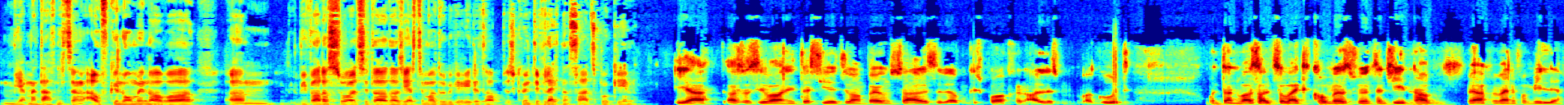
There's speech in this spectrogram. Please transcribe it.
ja, man darf nicht sagen aufgenommen, aber ähm, wie war das so, als ihr da das erste Mal drüber geredet habt? Es könnte vielleicht nach Salzburg gehen? Ja, also sie waren interessiert, sie waren bei uns zu Hause, wir haben gesprochen, alles war gut. Und dann war es halt so weit gekommen, dass wir uns entschieden haben, ja, auch mit meiner Familie.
